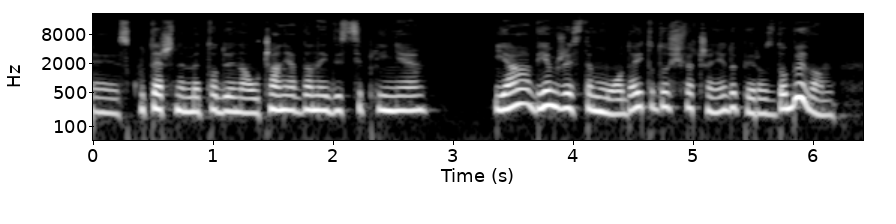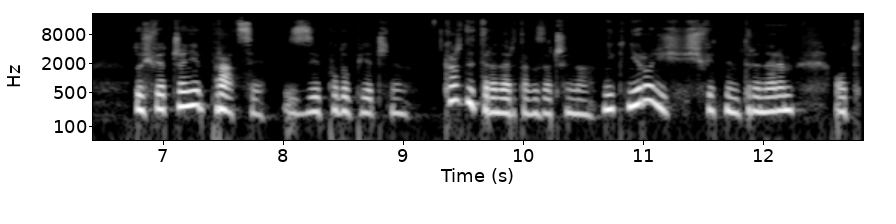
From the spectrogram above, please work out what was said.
e, skuteczne metody nauczania w danej dyscyplinie. Ja wiem, że jestem młoda i to doświadczenie dopiero zdobywam. Doświadczenie pracy z podopiecznym. Każdy trener tak zaczyna. Nikt nie rodzi się świetnym trenerem od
